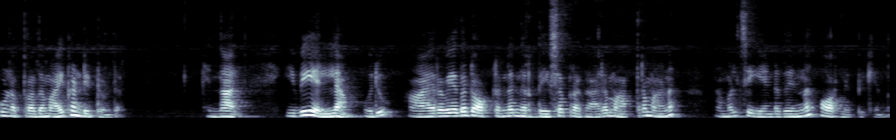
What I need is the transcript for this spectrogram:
ഗുണപ്രദമായി കണ്ടിട്ടുണ്ട്. എന്നാൽ ഇവയെല്ലാം ഒരു ആയുർവേദ ഡോക്ടറിന്റെ നിർദ്ദേശപ്രകാരം മാത്രമാണ് നമ്മൾ ചെയ്യേണ്ടതെന്ന് ഓർമ്മിപ്പിക്കുന്നു.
